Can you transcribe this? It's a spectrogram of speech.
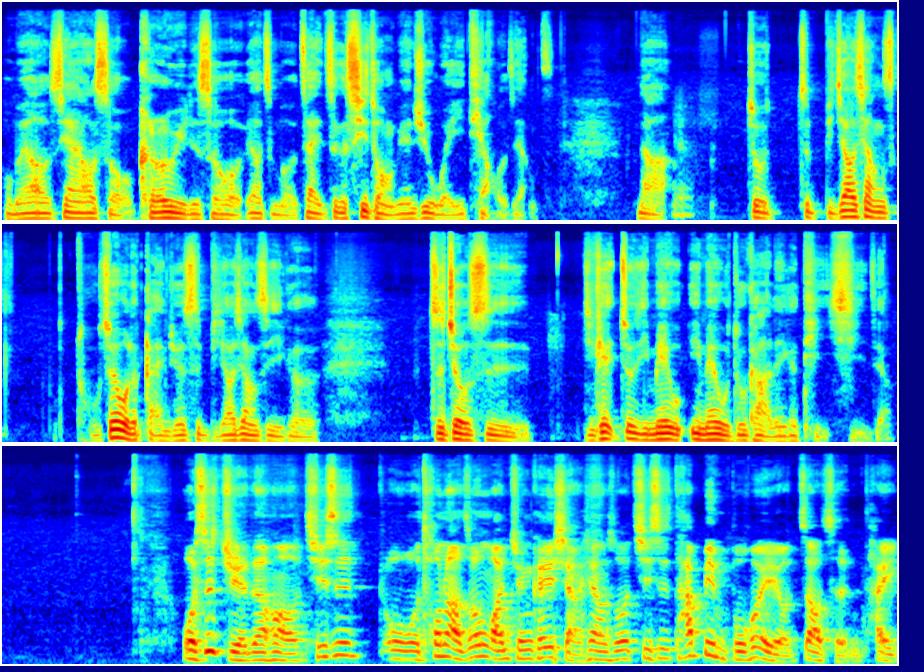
我们要现在要守 Curry 的时候要怎么在这个系统里面去微调这样子，那就就比较像。所以我的感觉是比较像是一个，这就是你可以就是伊梅伊梅五读卡的一个体系这样。我是觉得哈，其实我头脑中完全可以想象说，其实它并不会有造成太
